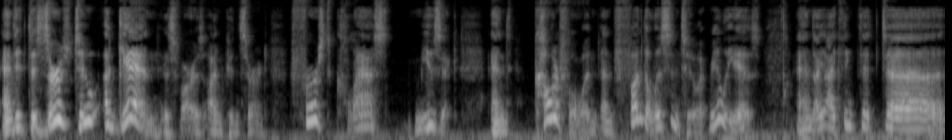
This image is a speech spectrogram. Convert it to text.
and it deserves to again, as far as I'm concerned. First class music. And colorful and, and fun to listen to. It really is. And I, I think that uh,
